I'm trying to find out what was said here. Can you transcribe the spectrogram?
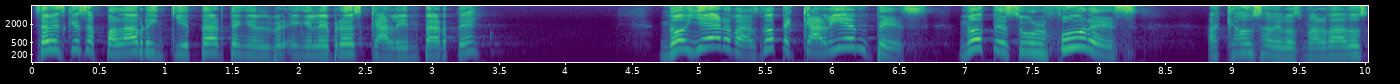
¿Sabes que esa palabra inquietarte en el, en el hebreo es calentarte? No hiervas, no te calientes, no te sulfures a causa de los malvados,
